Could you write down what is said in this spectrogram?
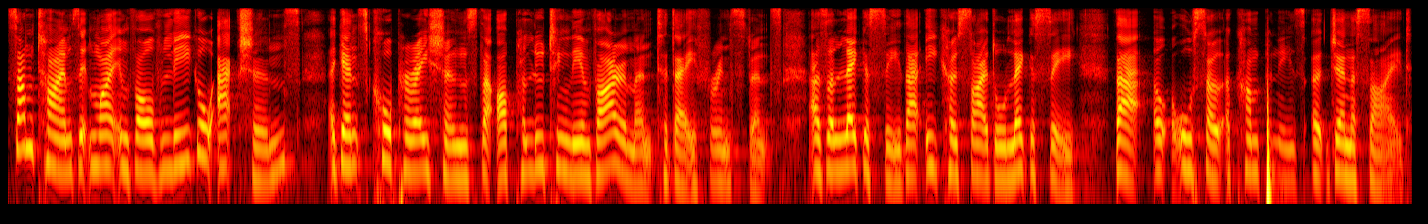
sometimes it might involve legal actions against corporations that are polluting the environment today, for instance, as a legacy, that ecocidal legacy that also accompanies genocide.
